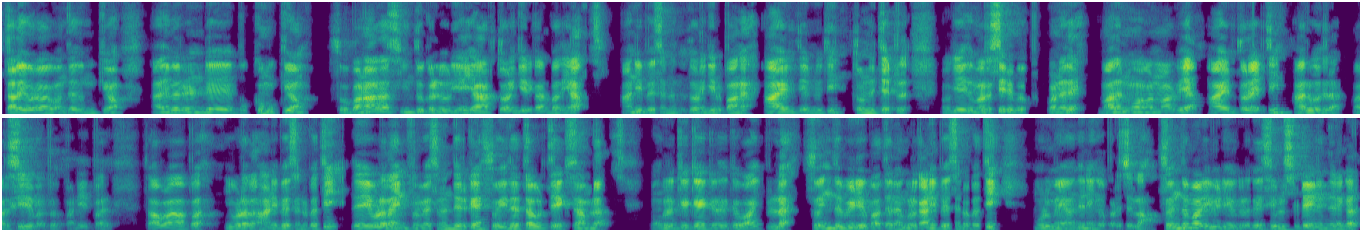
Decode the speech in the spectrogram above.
தலைவராக வந்தது முக்கியம். அதே மாதிரி ரெண்டு புக்கு முக்கியம். ஸோ பனாரஸ் இந்து கல்லூரியை யார் தொடங்கியிருக்கான்னு பாத்தீங்கன்னா அனிபேசன் வந்து தொடங்கியிருப்பாங்க. ஆயிரத்தி எண்ணூத்தி தொண்ணூத்தி எட்டுல ஓகே இது மறுசீரமைப்பு பண்ணது மதன் மோகன் மால்வியா ஆயிரத்தி தொள்ளாயிரத்தி அறுபதுல மறுசீரமைப்பு பண்ணியிருப்பாரு. அப்ப இவ்வளவுதான் அனிபேசனை பத்தி இவ்வளவுதான் இன்ஃபர்மேஷன் வந்து இருக்கு. ஸோ இதை தவிர்த்து எக்ஸாம்ல உங்களுக்கு கேட்கறதுக்கு வாய்ப்பு இல்லை. ஸோ இந்த வீடியோ பார்த்தாலே உங்களுக்கு அனிபேசனை பத்தி முழுமையை வந்து நீங்க படிச்சிடலாம். ஸோ இந்த மாதிரி வீடியோக்களுக்கு சிவில் சுட்டை இணைந்திருங்கள்.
